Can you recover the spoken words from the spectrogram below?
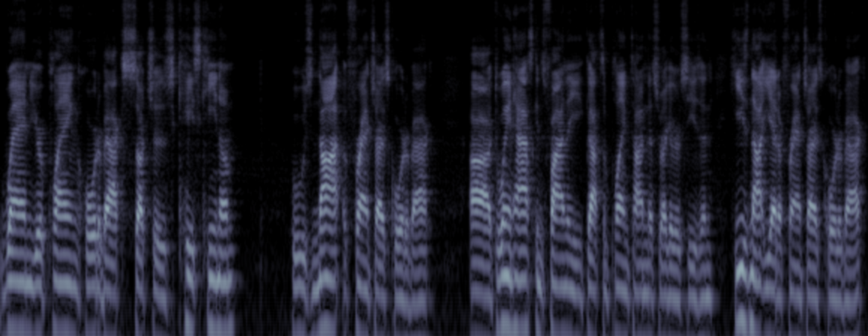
when you're playing quarterbacks such as Case Keenum, who's not a franchise quarterback. Uh, Dwayne Haskins finally got some playing time this regular season. He's not yet a franchise quarterback.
